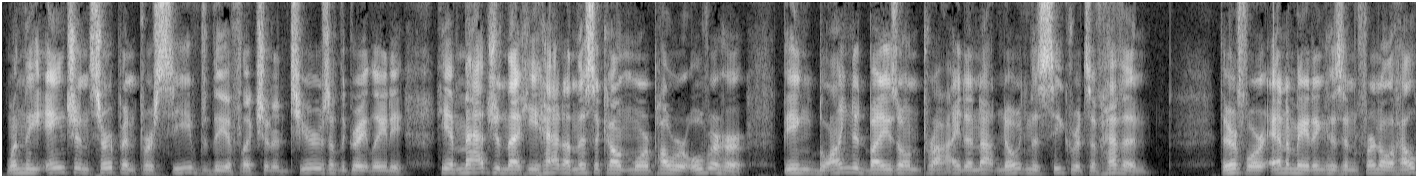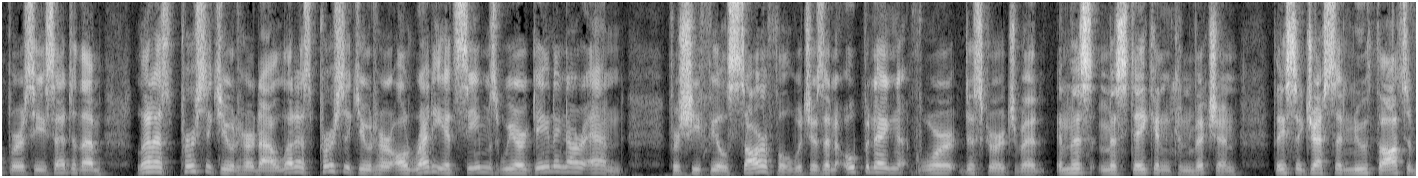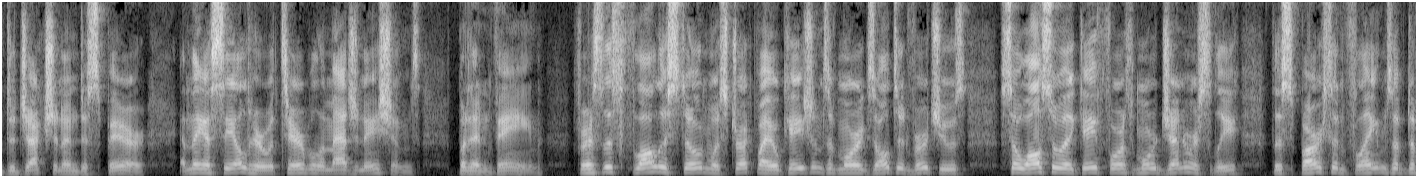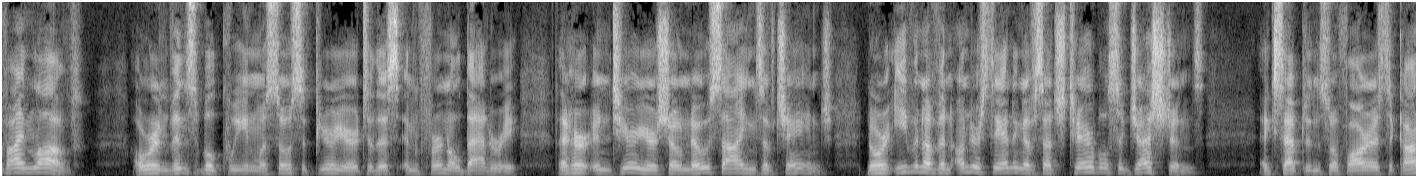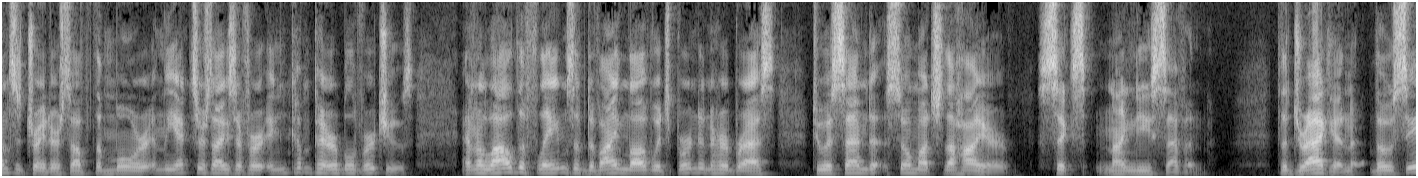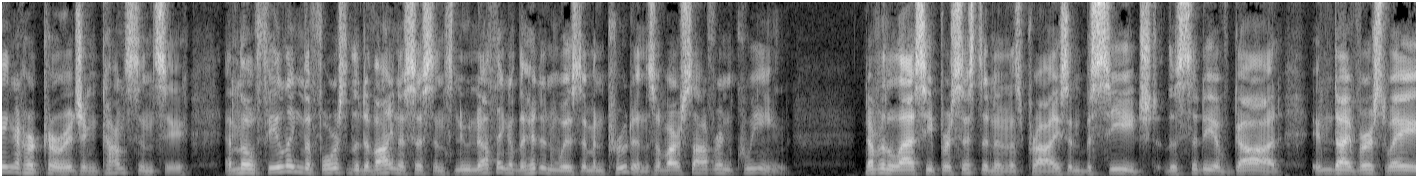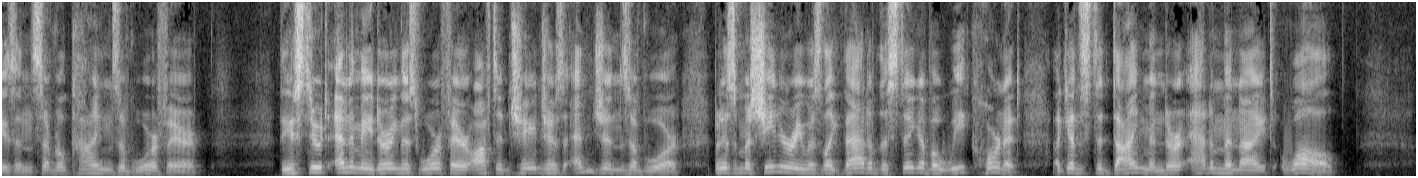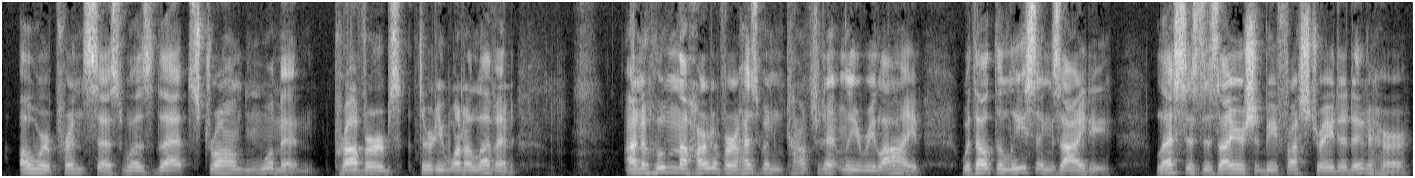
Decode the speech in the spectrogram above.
When the ancient serpent perceived the affliction and tears of the great lady, he imagined that he had on this account more power over her, being blinded by his own pride and not knowing the secrets of heaven. Therefore, animating his infernal helpers, he said to them, Let us persecute her now, let us persecute her. Already it seems we are gaining our end. For she feels sorrowful, which is an opening for discouragement. In this mistaken conviction, they suggested new thoughts of dejection and despair, and they assailed her with terrible imaginations, but in vain. For as this flawless stone was struck by occasions of more exalted virtues, so also it gave forth more generously the sparks and flames of divine love. Our invincible queen was so superior to this infernal battery that her interior showed no signs of change, nor even of an understanding of such terrible suggestions, except in so far as to concentrate herself the more in the exercise of her incomparable virtues and allow the flames of divine love which burned in her breast to ascend so much the higher. 697. The dragon, though seeing her courage and constancy, and though feeling the force of the divine assistance, knew nothing of the hidden wisdom and prudence of our sovereign queen. Nevertheless, he persisted in his prize and besieged the city of God in divers ways and several kinds of warfare. The astute enemy during this warfare often changes engines of war, but his machinery was like that of the sting of a weak hornet against a diamond or adamantite wall. Our princess was that strong woman, Proverbs 31:11, on whom the heart of her husband confidently relied, without the least anxiety, lest his desire should be frustrated in her.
